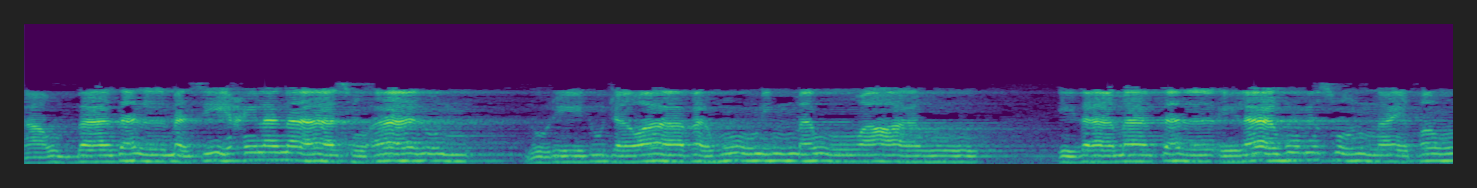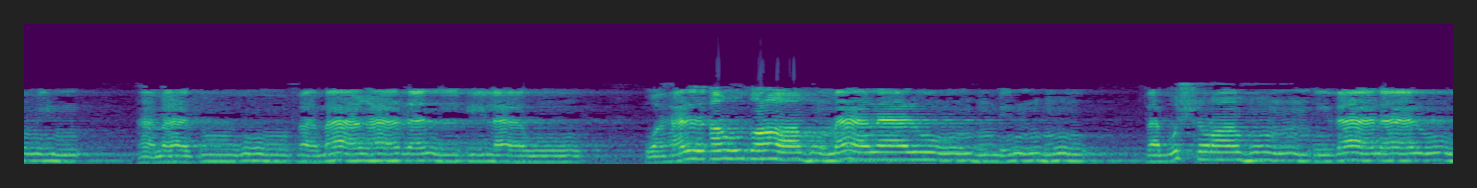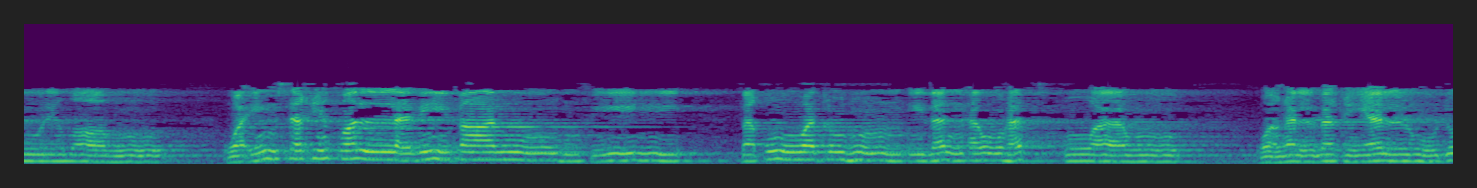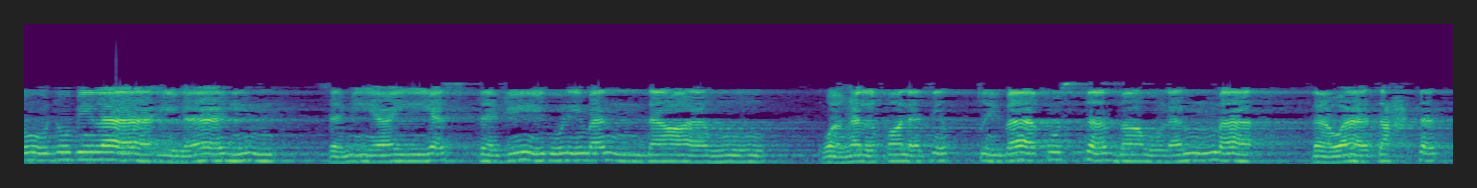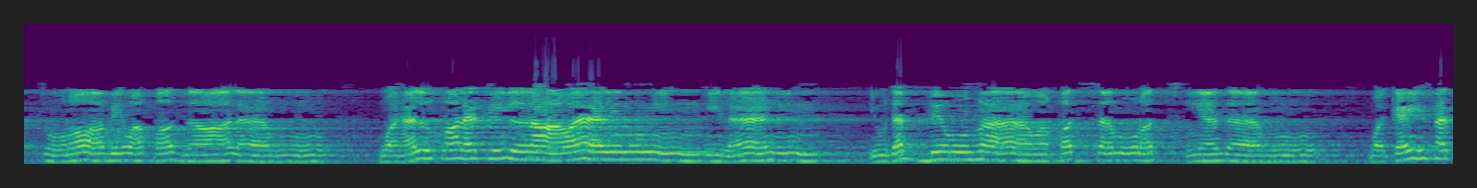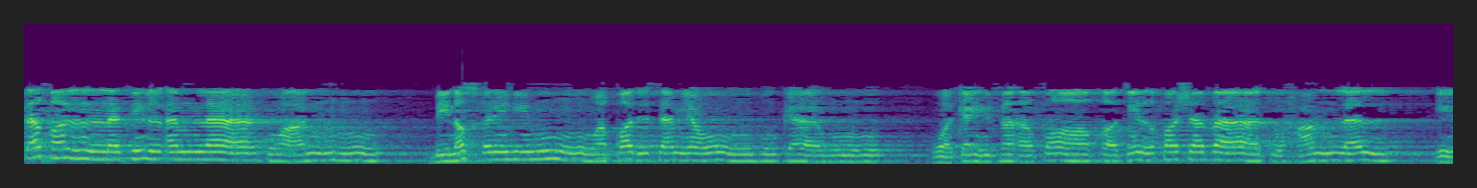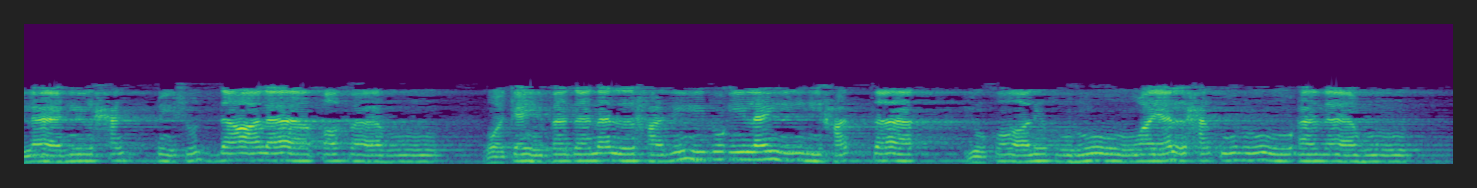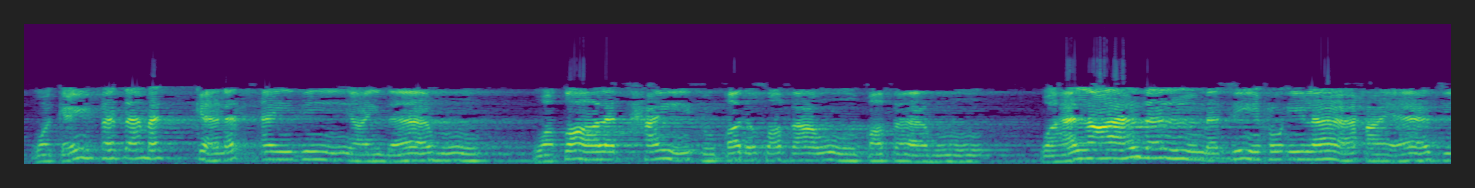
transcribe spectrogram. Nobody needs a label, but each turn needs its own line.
أعباد المسيح لنا سؤال نريد جوابه ممن وعاه إذا مات الإله بصنع قوم أماتوه فما هذا الإله؟ وهل أرضاه ما نالوه؟ فبشراهم إذا نالوا رضاه وإن سخط الذي فعلوه فيه فقوتهم إذا أوهت قواه وهل بقي الوجود بلا إله سميع يستجيب لمن دعاه وهل خلت الطباق السبع لما ثوى تحت التراب وقد علاه وهل خلت العوالم من إله يدبرها وقد سمرت يداه وكيف تخلت الأملاك عنه بنصرهم وقد سمعوا بكاه وكيف أطاقت الخشبات حمل الإله الحق شد على قفاه وكيف دنا الحديد إليه حتى يخالطه ويلحقه أذاه وكيف تمكنت أيدي عداه وطالت حيث قد صفعوا قفاه وهل عاد المسيح إلى حياة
